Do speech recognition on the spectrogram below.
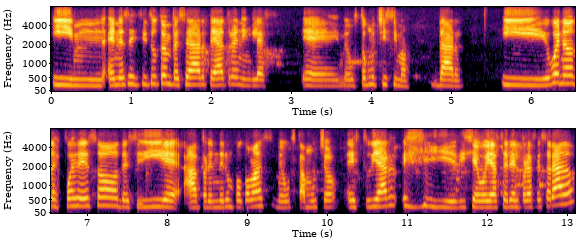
y mm, en ese instituto empecé a dar teatro en inglés. Eh, me gustó muchísimo dar. Y bueno, después de eso decidí eh, aprender un poco más. Me gusta mucho estudiar y dije voy a hacer el profesorado.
